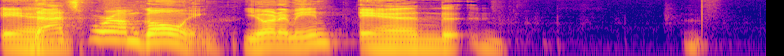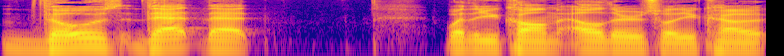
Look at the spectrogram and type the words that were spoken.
And That's where I'm going. You know what I mean? and those that that whether you call them elders, whether you call,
